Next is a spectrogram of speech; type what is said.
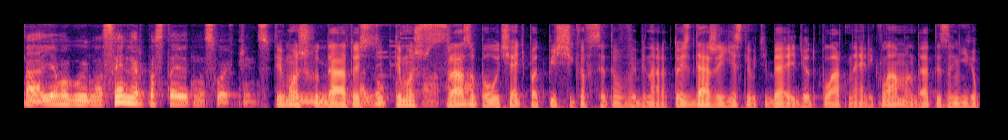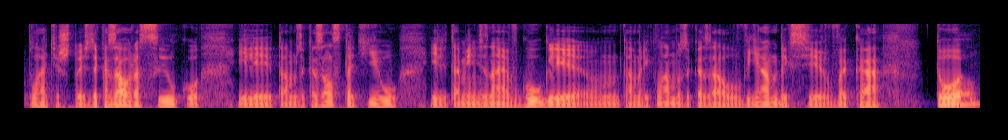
А, я могу и на Сендлер поставить на свой, в принципе. Ты можешь, и да, то есть группу. ты можешь А, сразу ага. получать подписчиков с этого вебинара. То есть даже если у тебя идет платная реклама, да, ты за нее платишь. То есть заказал рассылку или там заказал статью или там, я не знаю, в Гугле там рекламу заказал, в Яндексе, в ВК, то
